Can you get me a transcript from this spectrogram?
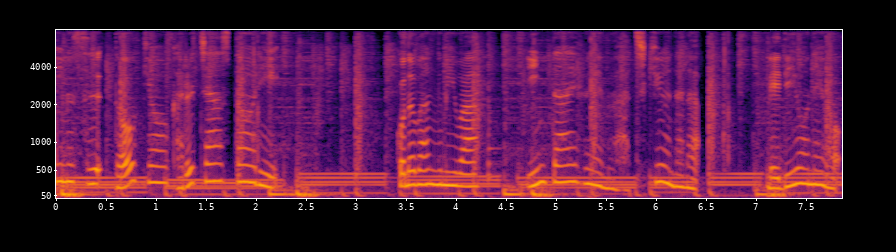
ームス東京カルチャーストーリー。この番組はインター FM897 レディオネオ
